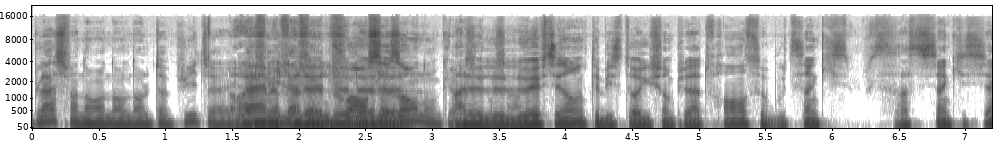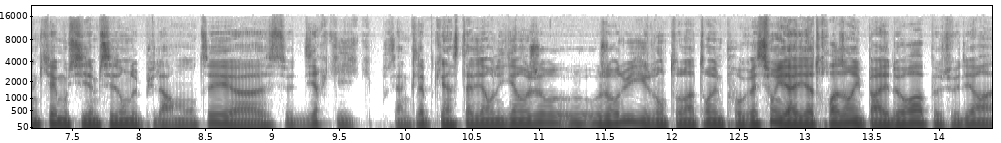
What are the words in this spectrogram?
place, enfin dans, dans- dans le top 8. euh, il Ouais, a fait, mais il a enfin, fait le- une le- fois en le- 16 ans. Donc, Ah, le, FC Nantes, club historique championnat de France, au bout de 5, 5e ou 6e saison depuis la remontée, euh, se dire que c'est un club qui est installé en Ligue 1 aujourd- aujourd'hui, dont on attend une progression. Il y a, il y a 3 ans, il parlait d'Europe, je veux dire.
